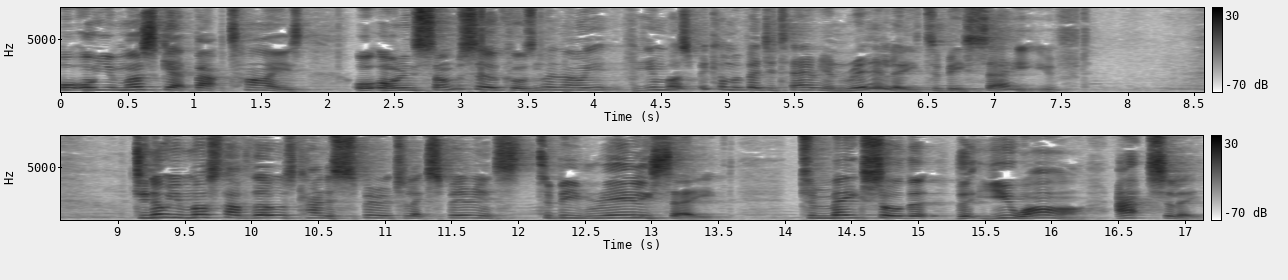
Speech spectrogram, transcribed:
or, or you must get baptized, or, or in some circles, no, no, you, you must become a vegetarian, really, to be saved. Do you know you must have those kind of spiritual experience to be really saved? To make sure that, that you are actually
